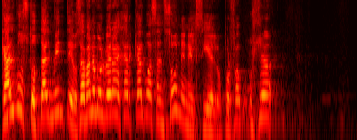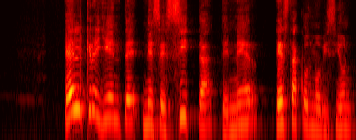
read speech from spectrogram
calvos totalmente. O sea, van a volver a dejar calvo a Sansón en el cielo, por favor. O sea, el creyente necesita tener esta cosmovisión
